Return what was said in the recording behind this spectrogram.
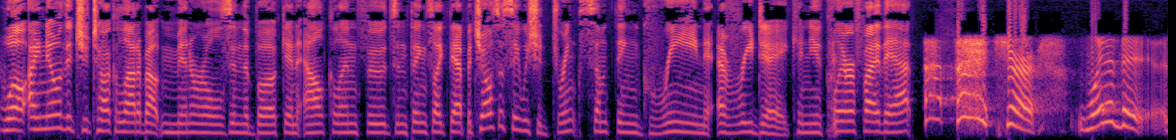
Well, I know that you talk a lot about minerals in the book and alkaline foods and things like that, but you also say we should drink something green every day. Can you clarify that? sure one of the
